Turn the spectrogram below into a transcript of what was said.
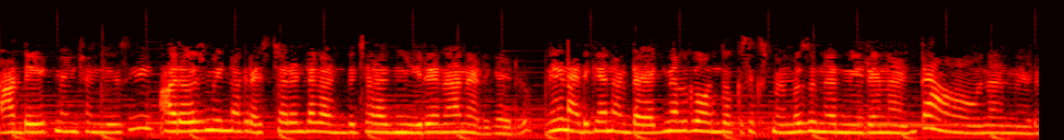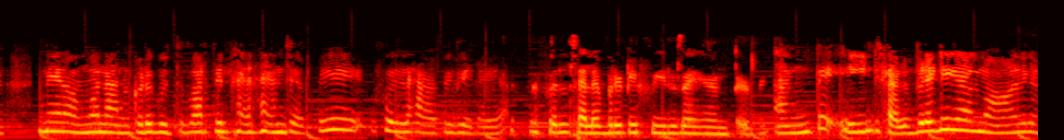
ఆ- డేట్ మెన్షన్ చేసి ఆ రోజు మీరు నాకు రెస్టారెంట్లో కనిపించారు. అది మీరేనా? అని అడిగాడు. నేను అడిగాను నాకు డయాగ్నల్గా ఉంది. ఒక సిక్స్ మెంబర్స్ ఉన్నారు మీరేనా? అంటే "ఆ, అవును అన్నాడు. నేను అమ్మో నన్ను కూడా గుర్తుపడుతున్నారు? అని చెప్పి ఫుల్ హ్యాపీ ఫీల్ అయ్యా. ఫుల్ సెలబ్రిటీ ఫీల్స్ అయి ఉంటుంది. అంతే. ఏంటి సెలబ్రిటీ కాదు మామూలుగా.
